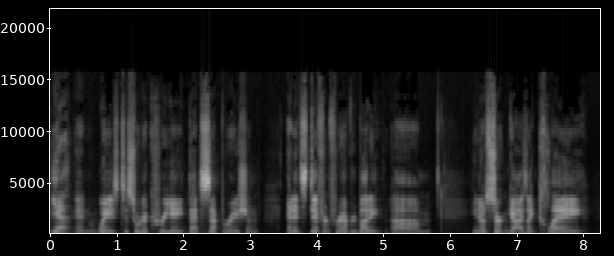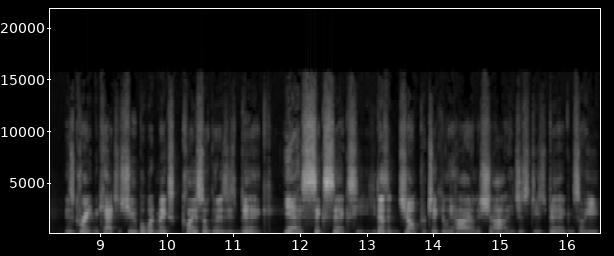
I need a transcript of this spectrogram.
Yeah. and ways to sort of create that separation. And it's different for everybody. Um, you know, certain guys like Clay is great in the catch and shoot, but what makes Clay so good is he's big. Yeah. he's six six. He he doesn't jump particularly high on his shot. He just he's big, and so he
